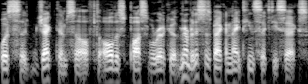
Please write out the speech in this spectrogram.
would subject himself to all this possible ridicule. Remember, this is back in 1966,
